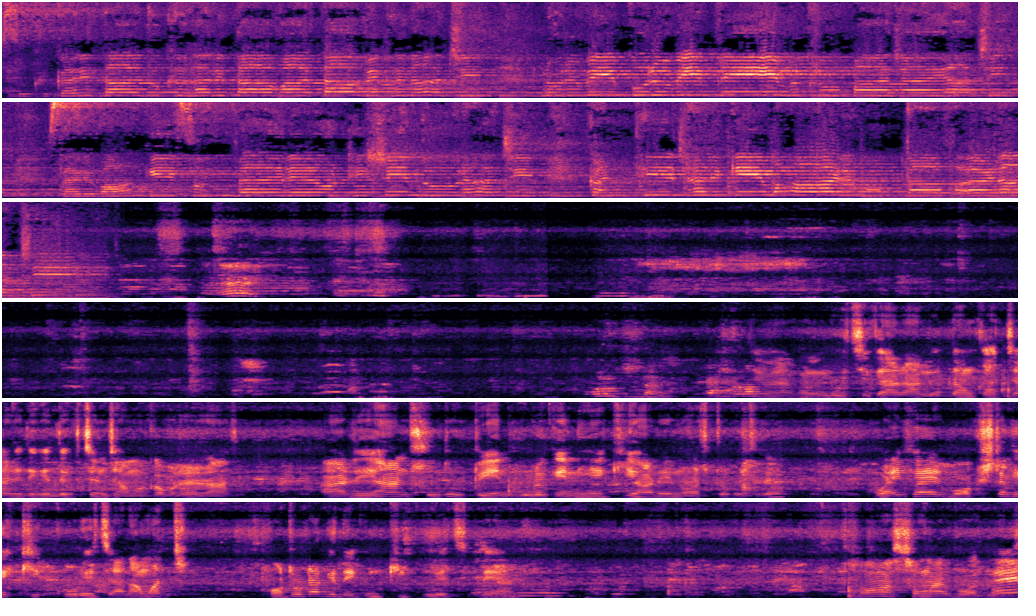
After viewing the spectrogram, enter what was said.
सुख करता दुख हरता वार्ता सर्वांगी सुंदर उठी शेंदुराची कंठी झळके माळ मुक्ता फळाची যেমন এখন লুচি আর আলুর দাম খাচ্ছে আর এদিকে দেখছেন জামা কাপড়ের রাত আর রেহান শুধু পেনগুলোকে নিয়ে কী হারে নষ্ট করছে ওয়াইফাইয়ের বক্সটাকে কী করেছে? আর আমার ফটোটাকে দেখুন কী করেছে সময় সব সময় বদলায়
